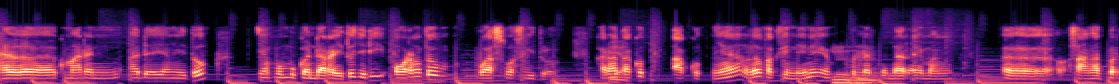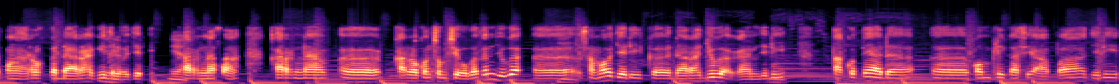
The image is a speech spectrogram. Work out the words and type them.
eh, kemarin ada yang itu yang pembukaan darah itu jadi orang tuh was-was gitu loh. Karena Iya. takut takutnya lo vaksin ini Hmm. benar-benar emang eh, sangat berpengaruh ke darah gitu Iya. loh. Jadi Iya. karena karena eh, kalau konsumsi obat kan juga eh, Hmm. sama jadi ke darah juga kan. Jadi takutnya ada eh, komplikasi apa. Jadi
